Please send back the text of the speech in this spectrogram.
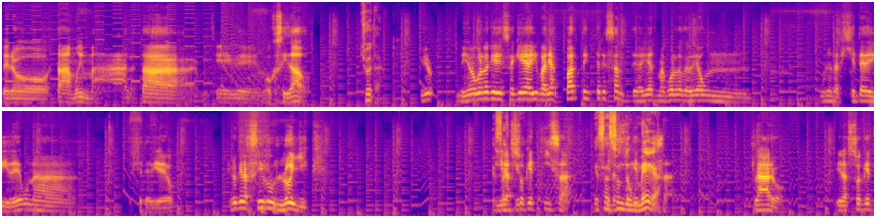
Pero estaba muy mal, estaba eh, oxidado. Chuta. Y yo, y yo me acuerdo que saqué ahí varias partes interesantes. Había, me acuerdo que había un. Una tarjeta de video, una. Tarjeta de video. Creo que era Cirrus Logic. Y que- Socket ISA. esas son de un mega. ISA. Claro. Era Socket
